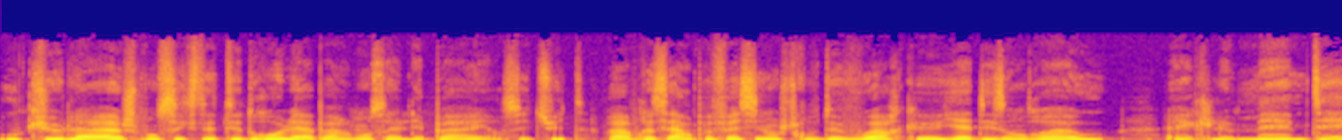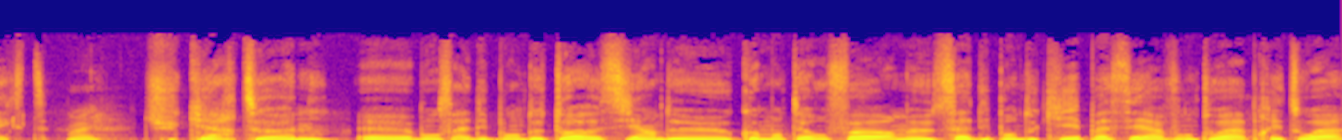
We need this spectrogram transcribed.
ou que là je pensais que c'était drôle et apparemment ça l'est pas et ainsi de suite. Enfin, après c'est un peu fascinant je trouve de voir qu'il y a des endroits où avec le même texte tu cartonnes. Mm. Euh, bon ça dépend de toi aussi hein, de comment t'es en forme, ça dépend de qui est passé avant toi après toi,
